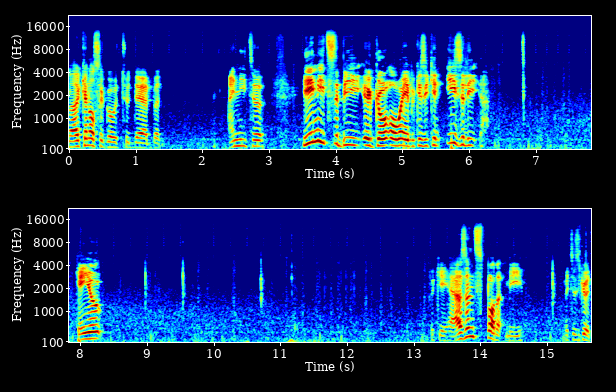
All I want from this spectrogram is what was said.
Well, I can also go to there, but I need to. He needs to be uh, go away because he can easily. Can you? Okay, he hasn't spotted me, which is good.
